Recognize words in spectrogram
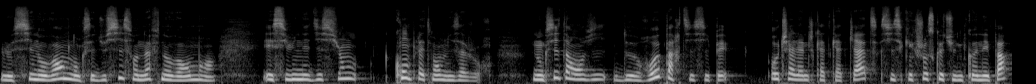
le 6 novembre, donc c'est du 6 au 9 novembre, et c'est une édition complètement mise à jour. Donc si tu as envie de reparticiper, au Challenge 444. Si c'est quelque chose que tu ne connais pas,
